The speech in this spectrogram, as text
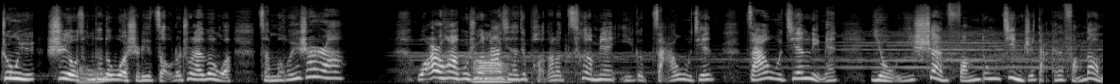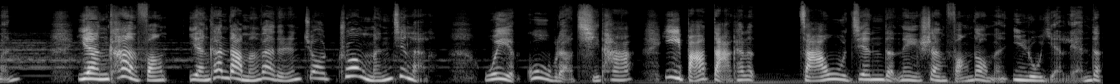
终于，室友从他的卧室里走了出来，问我怎么回事啊？我二话不说，哦拉起他就跑到了侧面一个杂物间。杂物间里面有一扇房东禁止打开的防盗门。眼看房，眼看大门外的人就要撞门进来了，我也顾不了其他，一把打开了杂物间的那扇防盗门映入眼帘的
